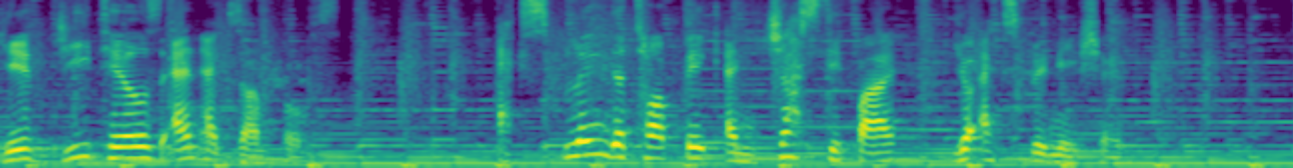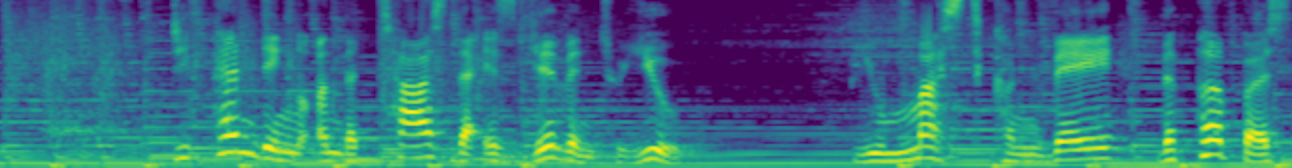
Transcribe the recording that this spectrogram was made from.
give details and examples. Explain the topic and justify your explanation. Depending on the task that is given to you, you must convey the purpose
